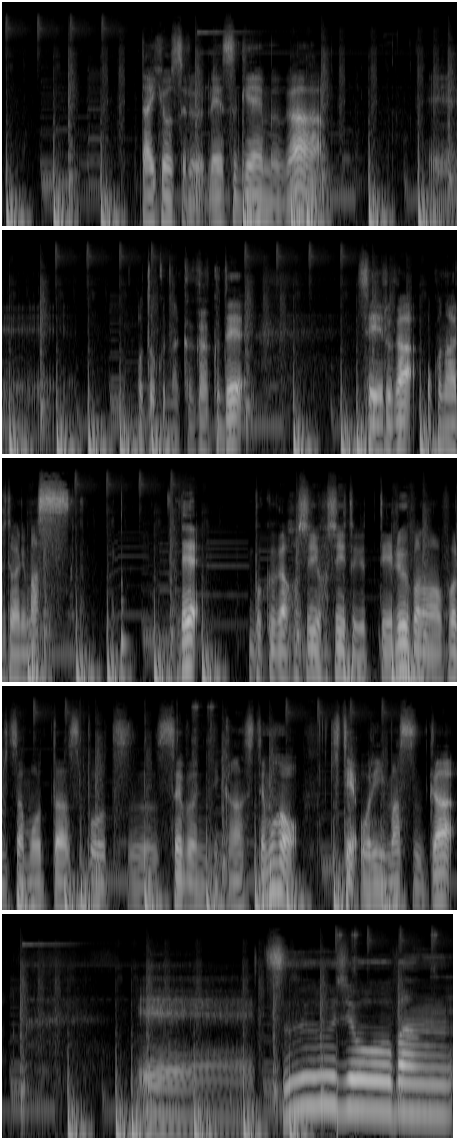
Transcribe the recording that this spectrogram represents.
う、代表するレースゲームが、えー、お得な価格でセールが行われております。で、僕が欲しい欲しいと言っているこのフォルツァモータースポーツ7に関しても来ておりますが、えー、通常版、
